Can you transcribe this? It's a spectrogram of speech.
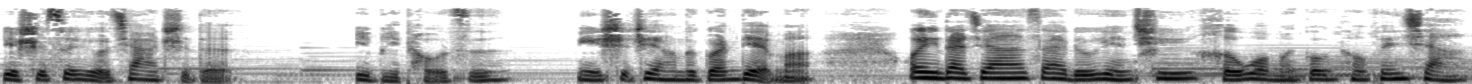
也是最有价值的一笔投资。你是这样的观点吗？欢迎大家在留言区和我们共同分享。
